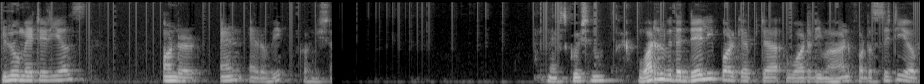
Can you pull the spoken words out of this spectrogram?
below materials under anaerobic condition. Next question. What will be the daily per capita water demand for the city of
